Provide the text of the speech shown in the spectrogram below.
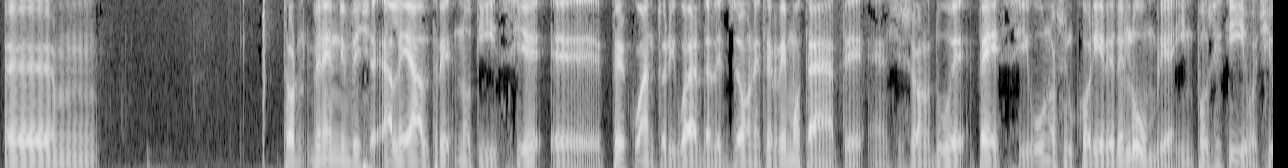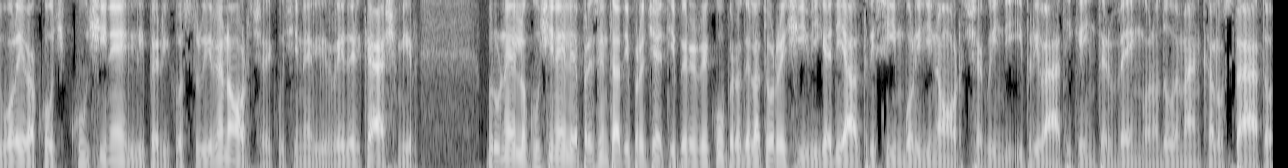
Ehm, venendo invece alle altre notizie, eh, per quanto riguarda le zone terremotate, eh, ci sono due pezzi, uno sul Corriere dell'Umbria, in positivo, ci voleva Cucinelli per ricostruire Norcia, Cucinelli il re del Kashmir. Brunello Cucinelli ha presentato i progetti per il recupero della torre civica e di altri simboli di Norcia, quindi i privati che intervengono dove manca lo Stato.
